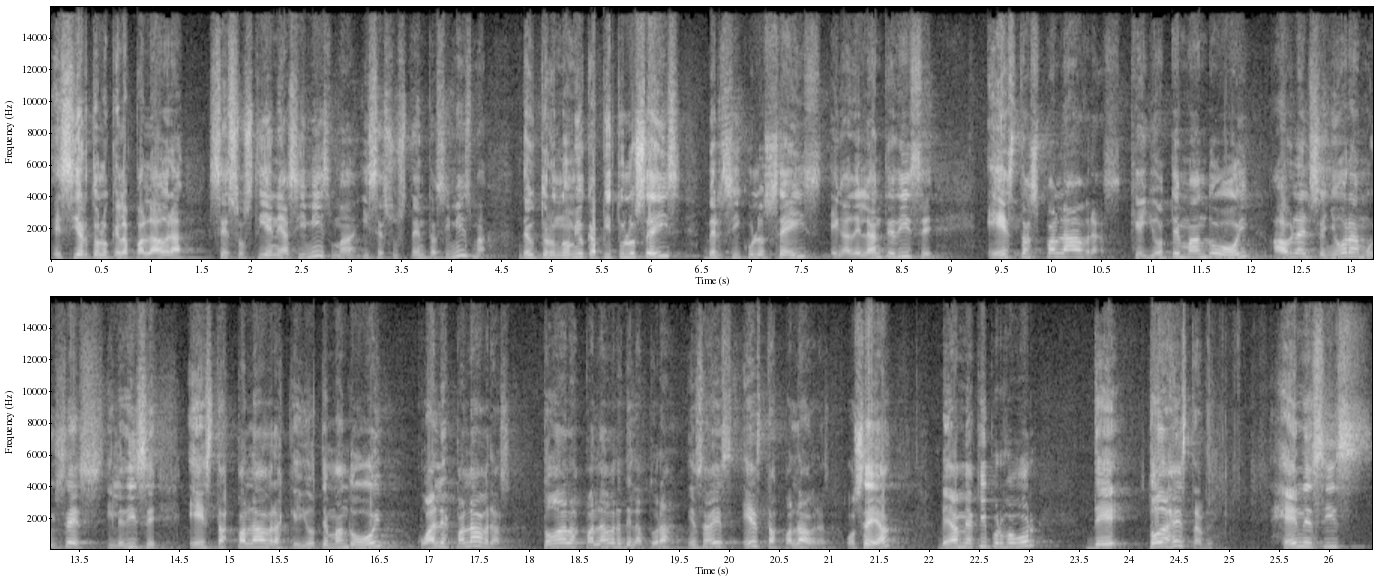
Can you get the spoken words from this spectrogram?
es cierto lo que la palabra se sostiene a sí misma y se sustenta a sí misma. Deuteronomio capítulo 6, versículo 6 en adelante dice, estas palabras que yo te mando hoy, habla el Señor a Moisés y le dice, estas palabras que yo te mando hoy, ¿cuáles palabras? Todas las palabras de la Torah. Esa es, estas palabras. O sea, véame aquí por favor, de todas estas. Génesis,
